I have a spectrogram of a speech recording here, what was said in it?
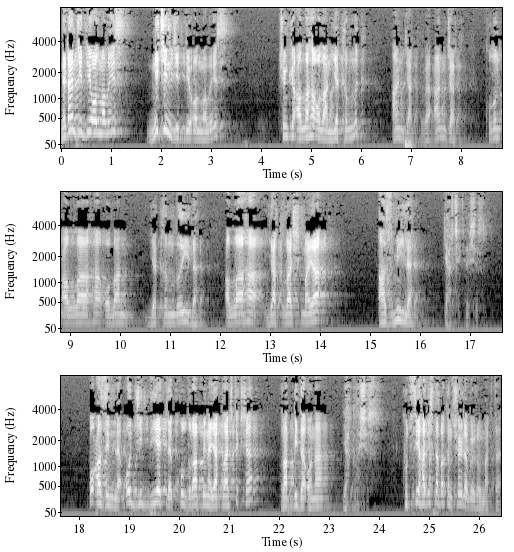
Neden ciddi olmalıyız? Niçin ciddi olmalıyız? Çünkü Allah'a olan yakınlık ancak ve ancak kulun Allah'a olan yakınlığıyla, Allah'a yaklaşmaya azmiyle gerçekleşir. O azimle, o ciddiyetle kul Rabbine yaklaştıkça Rabbi de ona yaklaşır. Kutsi hadiste bakın şöyle buyurulmakta.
